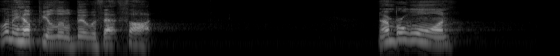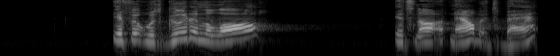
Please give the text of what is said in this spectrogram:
Let me help you a little bit with that thought. Number one, if it was good in the law, it's not now, but it's bad.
